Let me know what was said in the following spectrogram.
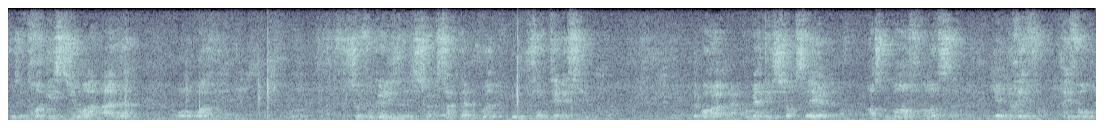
poser trois questions à Anne. On va se focaliser sur certains points qui peuvent vous intéresser. D'abord, la première question, c'est en ce moment en France, il y a une réforme,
